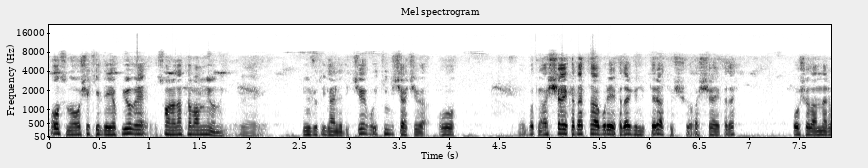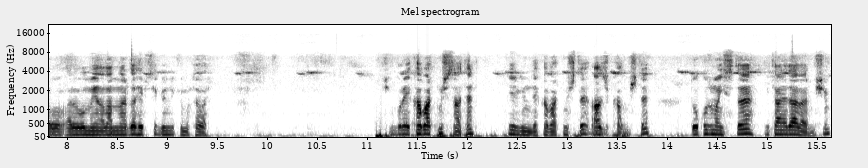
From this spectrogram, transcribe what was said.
Olsun o şekilde yapıyor ve sonradan tamamlıyor onu. Ee, mevcut ilerledikçe. O ikinci çerçeve. O e, bakın aşağıya kadar ta buraya kadar günlükleri atmış şu aşağıya kadar. Boş alanlar, o ara olmayan alanlarda hepsi günlük yumurta var. Şimdi burayı kabartmış zaten. Bir günde kabartmıştı. Azıcık kalmıştı. 9 Mayıs'ta bir tane daha vermişim.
